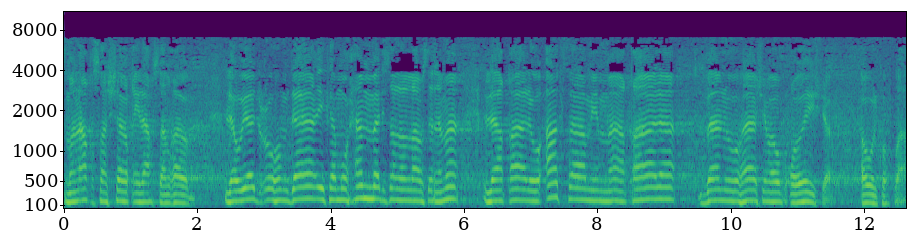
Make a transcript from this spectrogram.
من أقصى الشرق إلى أقصى الغرب. لو يدعوهم داعي كمحمد صلى الله عليه وسلم لقالوا أكثر مما قال بنو هاشم أو قريش أو الكفار.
